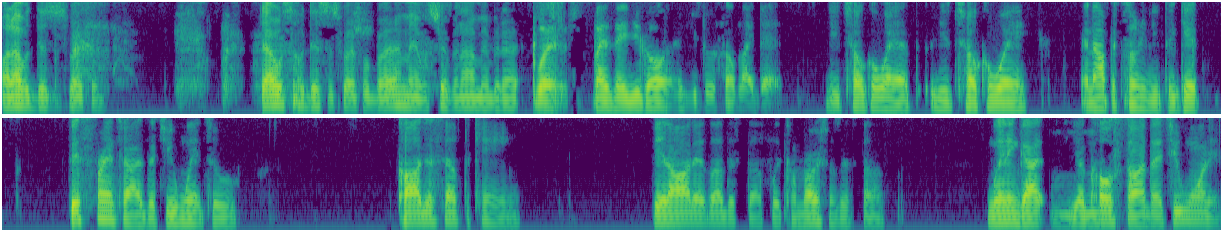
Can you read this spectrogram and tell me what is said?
oh, that was disrespectful. that was so disrespectful, bro. That man was tripping. I remember that. But but then you go and you do something like that. You choke away. A, you choke away an opportunity to get this franchise that you went to. Called yourself the king. Did all that other stuff with commercials and stuff. Went and got your Mhm. co-star that you wanted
